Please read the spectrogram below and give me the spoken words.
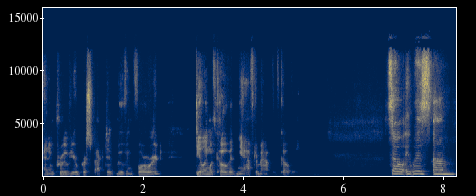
and improve your perspective moving forward dealing with covid and the aftermath of covid? So it was um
